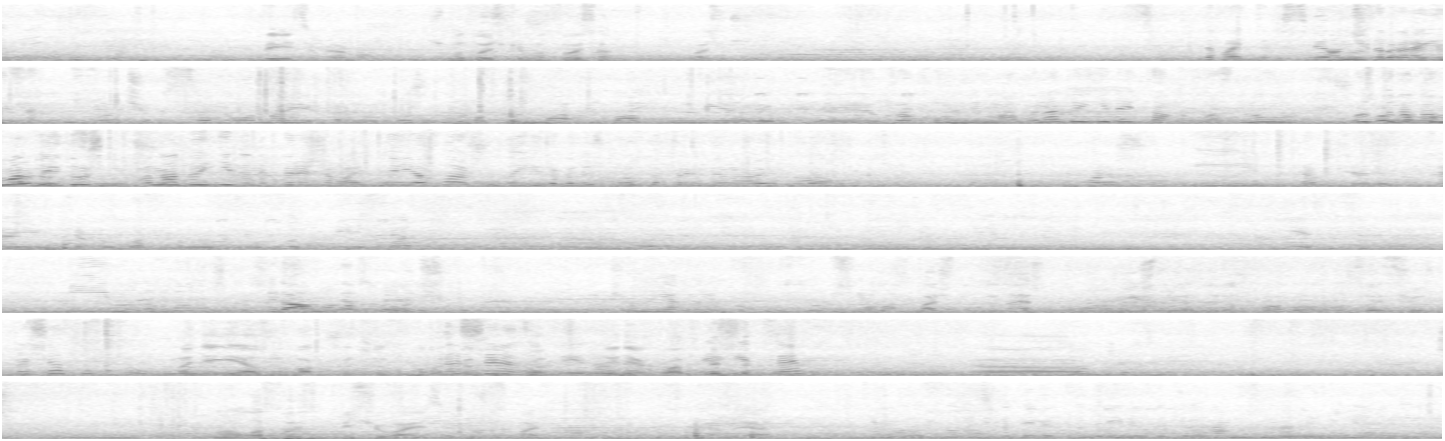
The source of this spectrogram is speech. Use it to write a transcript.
Дивіться, прям шматочки лосося. Бачиш? Давайте. А ну забирайте це. Кусочек соленой, э, тоже в вакуума- в вакууме. Е, вакуум нема. Вона доїде і так у вас. Ну, просто вона трошки, нічого. вона доїде, не переживайте. Не, я знаю, что доеда, вони ж просто прибираються. Хорошо. І так, ця, ця, ця колбаска у нас 750. Є. І малосолочка? чи Да, що? малосолочка. Ну як вони по вкусу взагалі? Воно смачно. Ти знаєш, вишню я не розпробував, лосось чувствую. Та зараз ми спробуємо. А ні, я вже два кусочки Та шматочка ще раз. Ні, ні, хватить. Держіть це. Е, Ну, лосось відчувається, дуже смачно. Прям реально. Малосолочка 900 гривень за кілограм, ціна не міняється.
